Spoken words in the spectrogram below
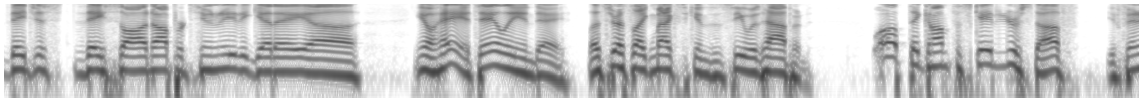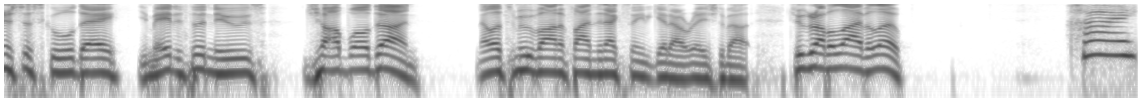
they just they saw an opportunity to get a, uh, you know, hey, it's Alien Day. Let's dress like Mexicans and see what happened. Well, they confiscated your stuff. You finished a school day. You made it to the news. Job well done. Now let's move on and find the next thing to get outraged about. Drew Garabo Live, hello. Hi.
